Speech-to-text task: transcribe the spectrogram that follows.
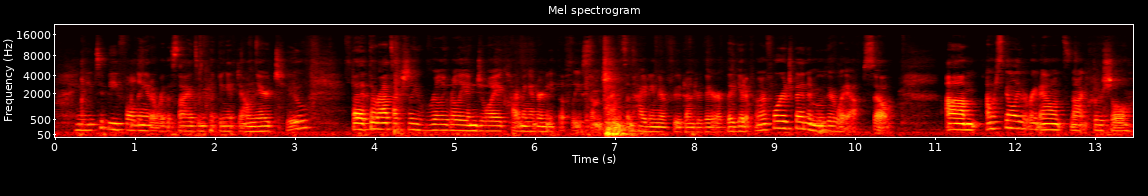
I need to be folding it over the sides and clipping it down there too. But the rats actually really, really enjoy climbing underneath the fleece sometimes and hiding their food under there. They get it from their forage bin and move their way up. So um, I'm just gonna leave it right now. It's not crucial.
